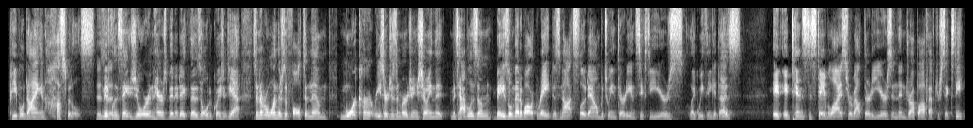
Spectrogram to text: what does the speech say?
people dying in hospitals. Is Mifflin it? St. Jeor and Harris Benedict, those old equations. Yeah. So, number one, there's a fault in them. More current research is emerging showing that metabolism, basal metabolic rate, does not slow down between 30 and 60 years like we think it does. It, it tends to stabilize for about 30 years and then drop off after 60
